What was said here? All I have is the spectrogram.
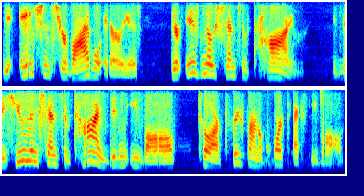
the ancient survival areas, there is no sense of time. The human sense of time didn't evolve till our prefrontal cortex evolved.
